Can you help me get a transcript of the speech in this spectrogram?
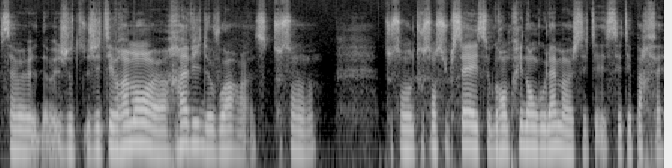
j'étais vraiment euh, ravie de voir euh, tout son, tout, son, tout son succès et ce Grand Prix d'Angoulême, euh, c'était parfait.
